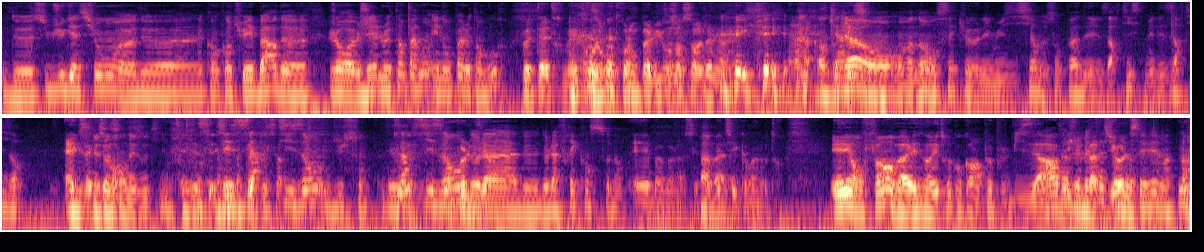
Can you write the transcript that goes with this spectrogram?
de subjugation euh, de, euh, quand, quand tu es barde euh, Genre, j'ai le tympanon et non pas le tambour? Peut-être, mais trop long, trop long pas lu, on n'en saura jamais rien. En tout cas, on, on- maintenant on sait que les musiciens ne sont pas des artistes mais des artisans. Parce que ce sont Exactement. des outils. Des artisans du son, des Tout- artisans de la, de, de la fréquence sonore. Et bah voilà, c'est Pas un mal. métier comme un autre. Et enfin, on va aller dans des trucs encore un peu plus bizarres, Attends, des je vais mettre ça sur mon. CV maintenant.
